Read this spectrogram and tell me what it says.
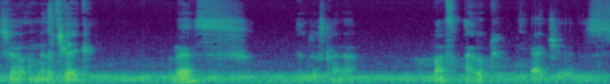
So I'm gonna take this and just kind of buff out the edges.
